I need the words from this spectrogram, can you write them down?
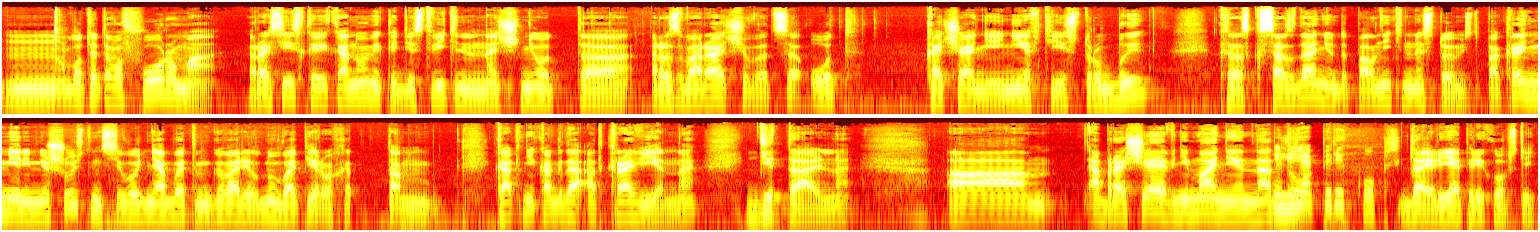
м, вот этого форума российская экономика действительно начнет а, разворачиваться от качания нефти из трубы к, к созданию дополнительной стоимости. По крайней мере, Мишустин сегодня об этом говорил, ну, во-первых, там как никогда откровенно, детально. А, обращая внимание на Илья то... Перекопский. Да, Илья Перекопский.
